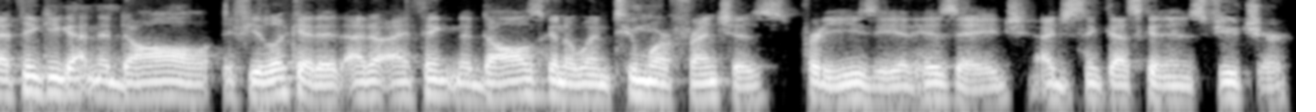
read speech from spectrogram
I think you got Nadal. If you look at it, I, I think Nadal's going to win two more Frenches pretty easy at his age. I just think that's going to in his future.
